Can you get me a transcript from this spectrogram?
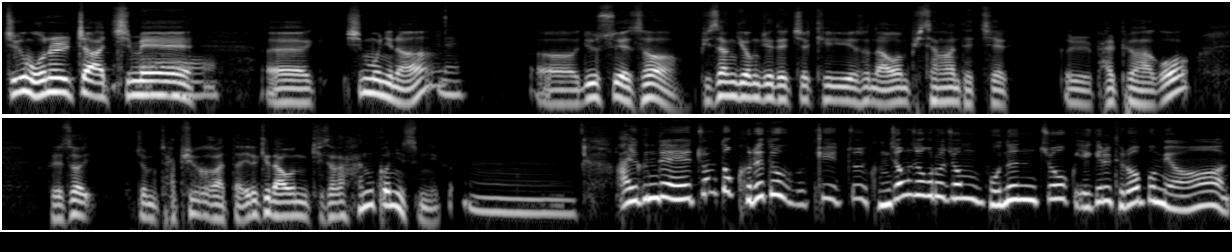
지금 오늘자 아침에 어. 에, 신문이나 네. 어, 뉴스에서 비상경제대책회의에서 나온 비상한 대책을 발표하고 그래서 좀 잡힐 것 같다 이렇게 나온 기사가 한 건 있습니까? 음. 아니 근데 좀 또 그래도 그렇게 좀 긍정적으로 좀 보는 쪽 얘기를 들어보면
